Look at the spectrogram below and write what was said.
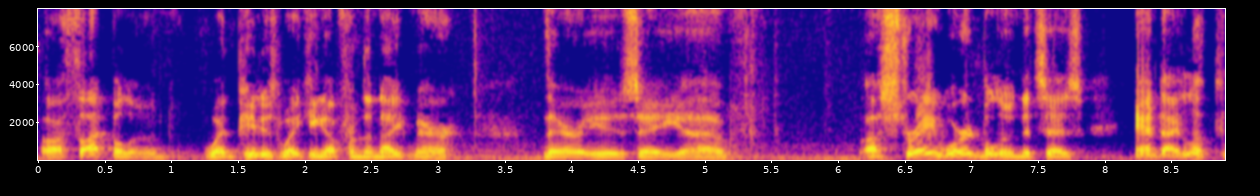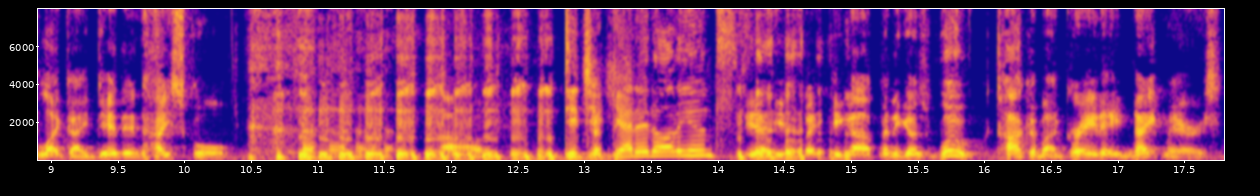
or a thought balloon when Pete is waking up from the nightmare. There is a uh, a stray word balloon that says, "And I looked like I did in high school." Did you get it, audience? yeah, he's waking up and he goes, "Woo! Talk about grade A nightmares."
